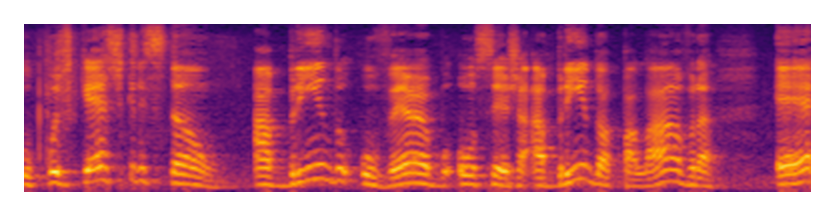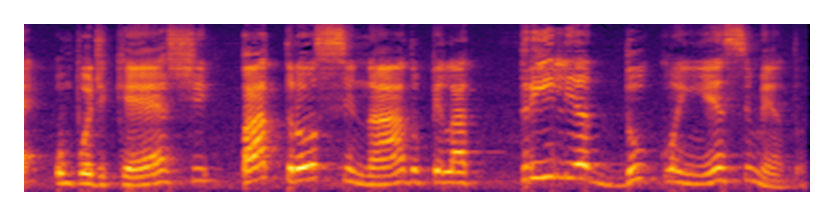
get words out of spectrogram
o podcast cristão Abrindo o Verbo, ou seja, abrindo a palavra, é um podcast patrocinado pela Trilha do Conhecimento.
